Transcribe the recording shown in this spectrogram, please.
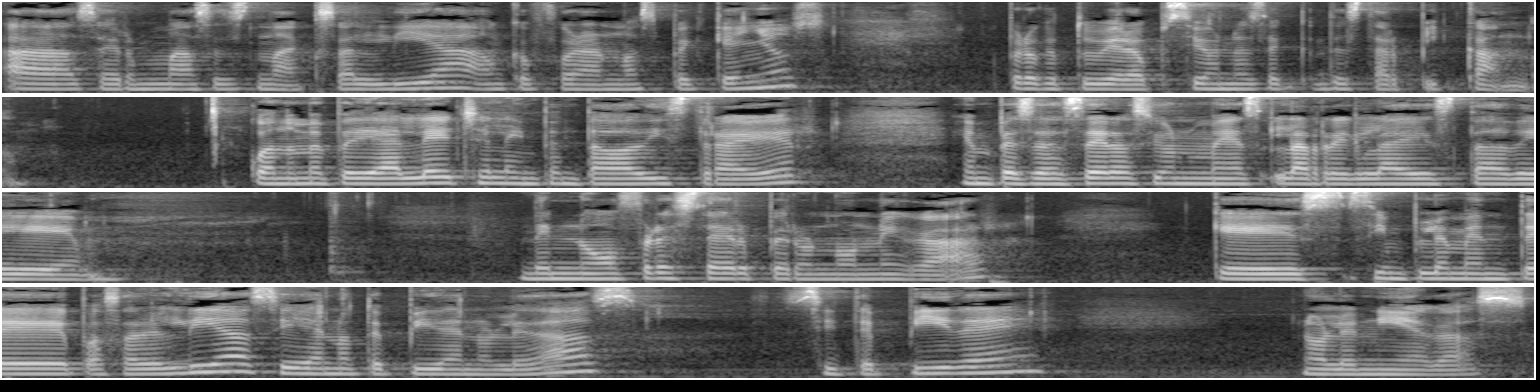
a hacer más snacks al día, aunque fueran más pequeños pero que tuviera opciones de, estar picando. Cuando me pedía leche la intentaba distraer. Empecé a hacer hace un mes la regla esta de, de no ofrecer pero no negar, que es simplemente pasar el día, si ella no te pide no le das, si te pide no le niegas.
